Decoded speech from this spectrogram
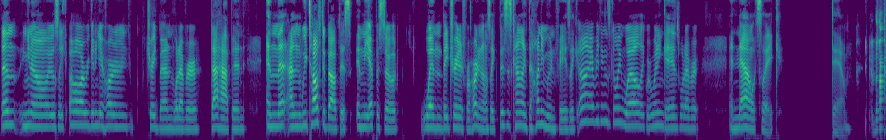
Then, you know, it was like, oh, are we going to get harder trade Ben, whatever. That happened. And then and we talked about this in the episode when they traded for Harden. I was like, this is kind of like the honeymoon phase. Like, oh, everything's going well, like we're winning games, whatever. And now it's like, damn. Yeah, that,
